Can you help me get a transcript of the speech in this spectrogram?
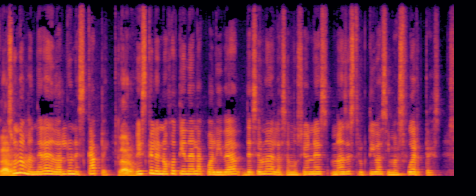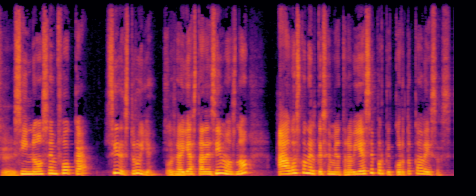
claro. Es una manera de darle un escape. Claro. Es que el enojo tiene la cualidad de ser una de las emociones más destructivas y más fuertes. Sí. Si no se enfoca, sí destruye. O sea, y hasta decimos, ¿no? Aguas con el que se me atraviese porque corto cabezas.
